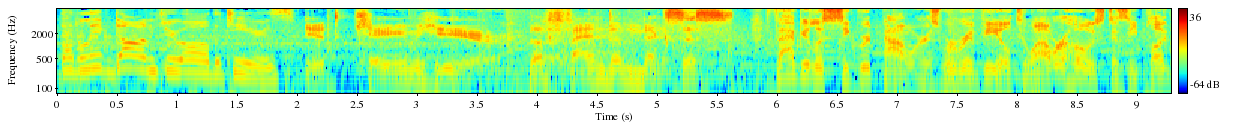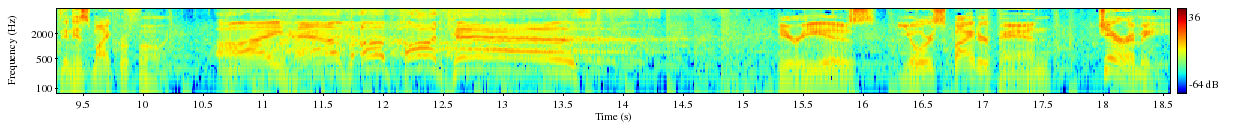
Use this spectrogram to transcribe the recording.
that lived on through all the tears. It came here, the Fandom Nexus. Fabulous secret powers were revealed to our host as he plugged in his microphone. I have a podcast! Here he is, your Spider Pan, Jeremy.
